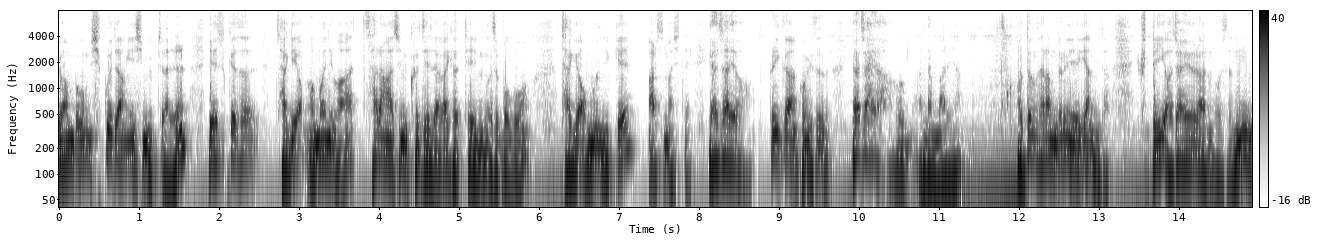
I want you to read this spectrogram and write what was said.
요한복음 19장 26절. 예수께서 자기 어머니와 사랑하시는 그 제자가 곁에 있는 것을 보고 자기 어머니께 말씀하시되, 여자여. 그러니까 거기서 여자여. 한단 말이야. 어떤 사람들은 얘기합니다. 그때 여자여라는 것은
